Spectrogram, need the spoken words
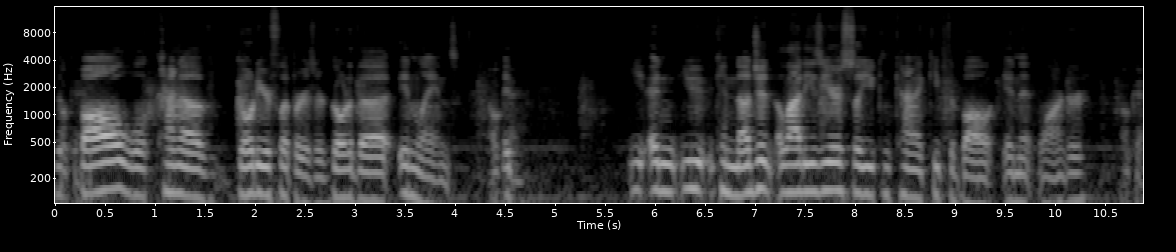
The Okay. ball will kind of go to your flippers or go to the in lanes. Okay. It- You, and you can nudge it a lot easier, so you can kind of keep the ball in it longer. okay.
